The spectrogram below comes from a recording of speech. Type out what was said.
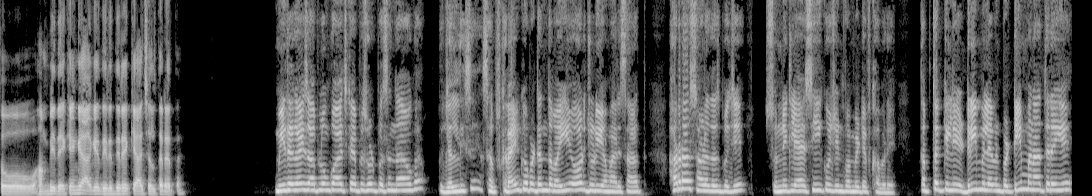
तो हम भी देखेंगे आगे धीरे धीरे क्या चलता रहता है। उम्मीद है गाइज़ आप लोगों को आज का एपिसोड पसंद आया होगा। तो जल्दी से सब्सक्राइब का बटन दबाइए और जुड़िए हमारे साथ हर रात साढ़े दस बजे सुनने के लिए ऐसी ही कुछ इन्फॉर्मेटिव खबरें। तब तक के लिए ड्रीम इलेवन पर टीम बनाते रहिए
